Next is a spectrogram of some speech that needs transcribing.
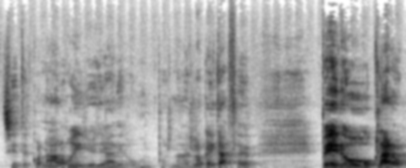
siete con algo, y yo ya digo, bueno, pues nada, es lo que hay que hacer. Pero claro,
